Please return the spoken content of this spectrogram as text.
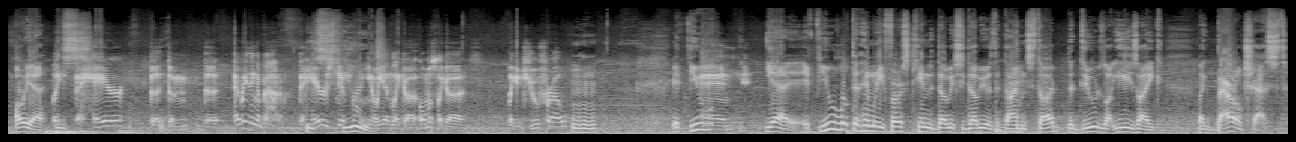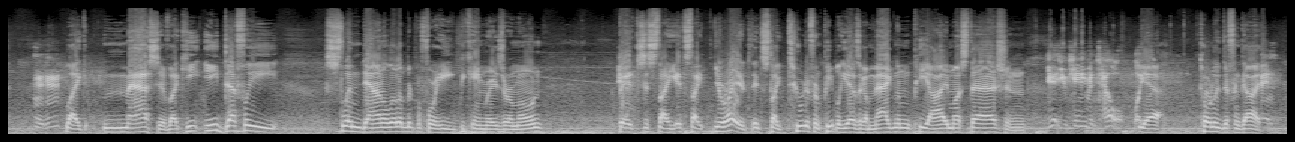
Oh yeah. like he's the hair the, the the everything about him. The He's hair is different. You know he had like a almost like a like a jufro. Mm-hmm. If you and Yeah, if you looked at him when he first came to WCW as the Diamond Stud, the dude's like he's like like barrel chest, mm-hmm. like massive. Like he he definitely slimmed down a little bit before he became Razor Ramon. It's just like it's like you're right. It's, it's like two different people. He has like a Magnum PI mustache and yeah you can't even tell like yeah, totally different guy. and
